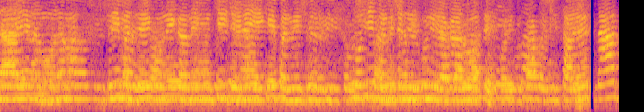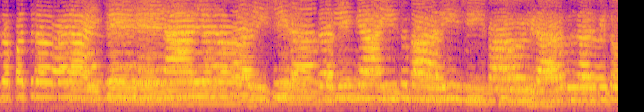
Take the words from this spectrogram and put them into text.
गोविंदाय नमो नमः। श्रीमध्ये कोणे करणे मुंची जेणे एके परमेश्वर तोची परमेश्वर निर्गुण निराकार असे। नागपत्र करायचे हे नारियल परिशिर। प्रतिज्ञा ही सुपारीची पावविडा तुझर्पितो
